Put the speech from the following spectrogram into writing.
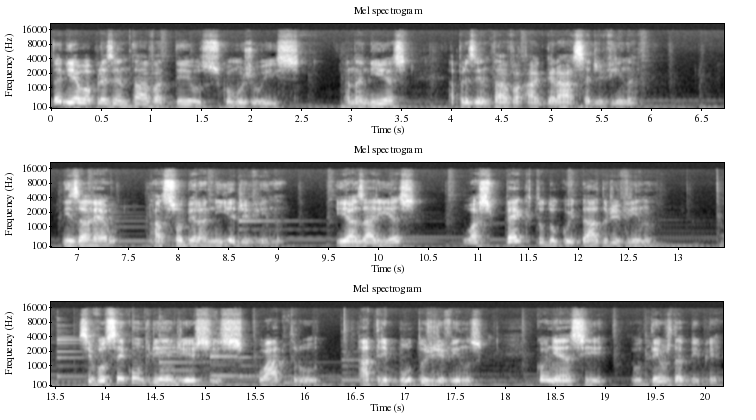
Daniel apresentava Deus como juiz. Ananias apresentava a graça divina. Isael, a soberania divina. E Azarias, o aspecto do cuidado divino. Se você compreende estes quatro atributos divinos, conhece o Deus da Bíblia.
